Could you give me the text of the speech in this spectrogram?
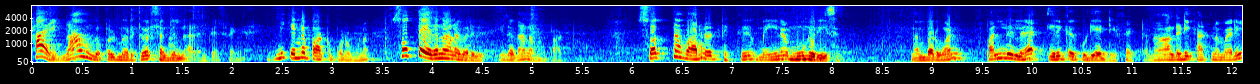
ஹாய் நான் உங்கள் பல் மருத்துவர் செந்தில்நாதன் பேசுகிறேங்க இன்றைக்கி என்ன பார்க்க போகிறோம்னா சொத்தை எதனால் வருது? இதை தான் நம்ம பார்க்கணும் சொத்தை வர்றதுக்கு மெயினாக மூணு ரீசன் நம்பர் ஒன் பல்லில் இருக்கக்கூடிய டிஃபெக்ட் நான் ஆல்ரெடி காட்டின மாதிரி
